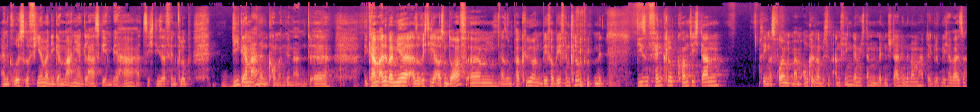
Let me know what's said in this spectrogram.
eine größere Firma, die Germania Glas GmbH, hat sich dieser Fanclub die Germanen kommen genannt. Äh, die kamen alle bei mir, also richtig aus dem Dorf, ähm, also ein paar Kühe und ein BVB-Fanclub. Mit diesem Fanclub konnte ich dann Nachdem das vorher mit meinem Onkel so ein bisschen anfing, der mich dann mit ins Stadion genommen hat, der glücklicherweise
